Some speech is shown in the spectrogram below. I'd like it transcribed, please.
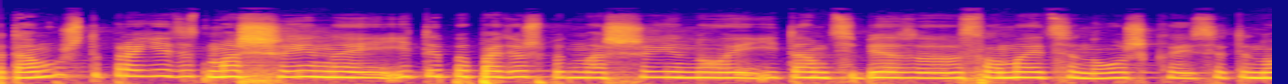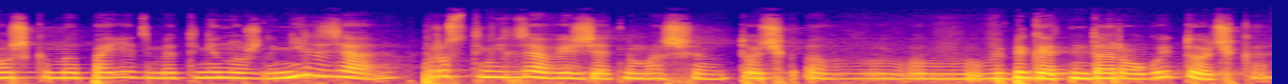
Потому что проедет машина, и ты попадешь под машину, и там тебе э, сломается ножка, и с этой ножкой мы поедем. Это не нужно. Нельзя. Просто нельзя выезжать на машину, точка, э, выбегать на дорогу, и точка.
